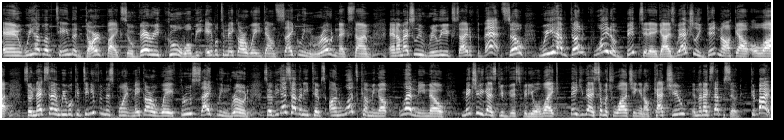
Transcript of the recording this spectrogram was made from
and we have obtained the dart bike so very cool. We'll be able to make our way down cycling road next time and i'm actually really excited for that. So we have done quite a bit today guys. We actually did knock out a lot. So next time we will continue from this point make our way through cycling road. So if you guys have any tips on what's coming up let me know. Make sure you guys give this video a like. Thank you guys so much for watching and i'll catch you in the next episode. Goodbye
